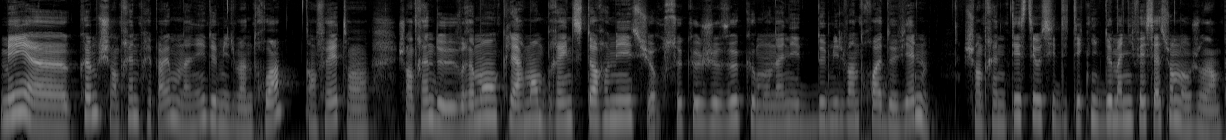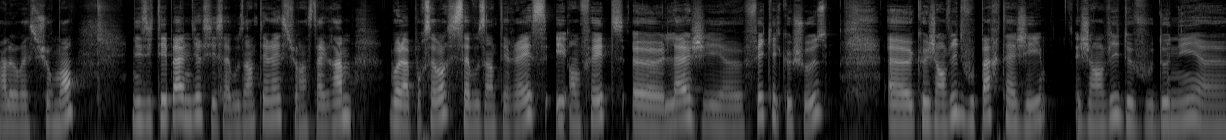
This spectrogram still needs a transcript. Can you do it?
Mais euh, comme je suis en train de préparer mon année 2023, en fait, je suis en train de vraiment clairement brainstormer sur ce que je veux que mon année 2023 devienne. Je suis en train de tester aussi des techniques de manifestation, donc je vous en parlerai sûrement. N'hésitez pas à me dire si ça vous intéresse sur Instagram, voilà, pour savoir si ça vous intéresse. Et en fait, euh, là, j'ai euh, fait quelque chose que j'ai envie de vous partager j'ai envie de vous donner euh,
